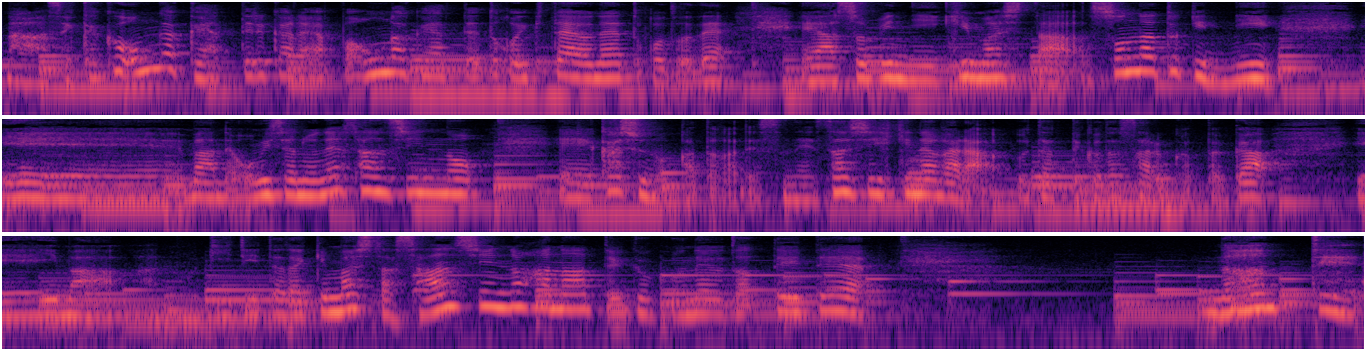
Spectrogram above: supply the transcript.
まあ、せっかく音楽やってるからやっぱ音楽やってるとこ行きたいよねってことで、えー遊びに行きました。そんな時に、えーまあね、お店のね三振の、えー歌手の方がですね三振弾きながら歌ってくださる方が、え今あの聴いていただきました「三振の花」っていう曲をね歌っていてなんて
